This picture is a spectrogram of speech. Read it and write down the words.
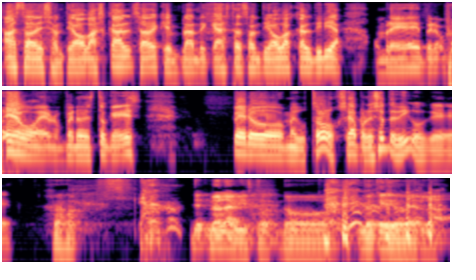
hasta de Santiago Bascal, ¿sabes? Que en plan de que hasta Santiago Bascal diría, hombre, pero, pero, pero, pero ¿esto qué es? Pero me gustó, o sea, por eso te digo que... No la he visto, no, no he querido verla.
